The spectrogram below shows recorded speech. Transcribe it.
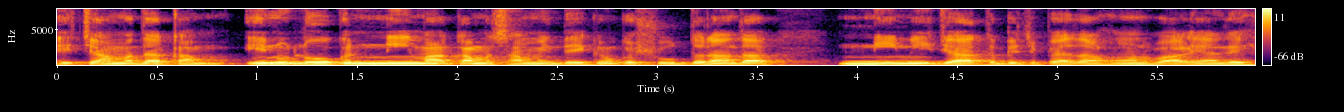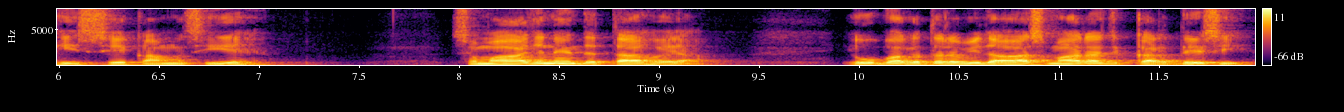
ਇਹ ਚੰਮ ਦਾ ਕੰਮ। ਇਹਨੂੰ ਲੋਕ ਨੀਵਾ ਕੰਮ ਸਮਝਦੇ ਕਿਉਂਕਿ ਸ਼ੂਦਰਾਂ ਦਾ ਨੀਵੀਂ ਜਾਤ ਵਿੱਚ ਪੈਦਾ ਹੋਣ ਵਾਲਿਆਂ ਦੇ ਹਿੱਸੇ ਕੰਮ ਸੀ ਇਹ। ਸਮਾਜ ਨੇ ਦਿੱਤਾ ਹੋਇਆ। ਉਹ ਭਗਤ ਰਵਿਦਾਸ ਮਹਾਰਾਜ ਕਰਦੇ ਸੀ।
